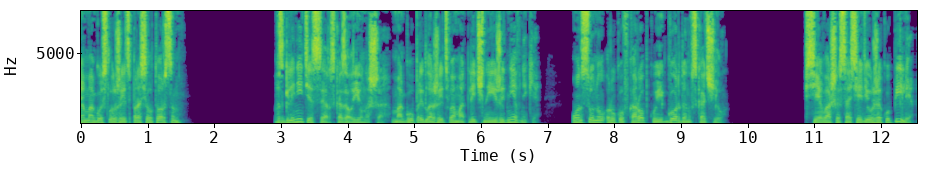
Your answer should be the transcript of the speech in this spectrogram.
«Чем могу служить?» – спросил Торсон. «Взгляните, сэр», – сказал юноша, – «могу предложить вам отличные ежедневники». Он сунул руку в коробку, и Гордон вскочил. «Все ваши соседи уже купили».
